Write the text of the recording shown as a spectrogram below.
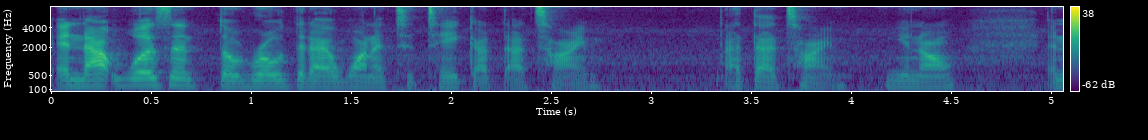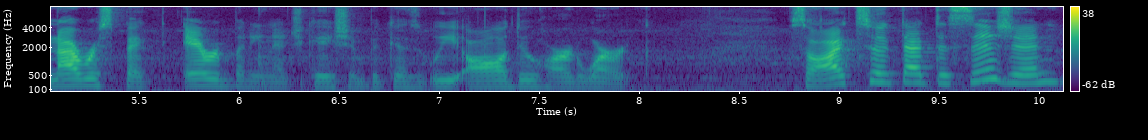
and that wasn't the road that i wanted to take at that time at that time you know and i respect everybody in education because we all do hard work so i took that decision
